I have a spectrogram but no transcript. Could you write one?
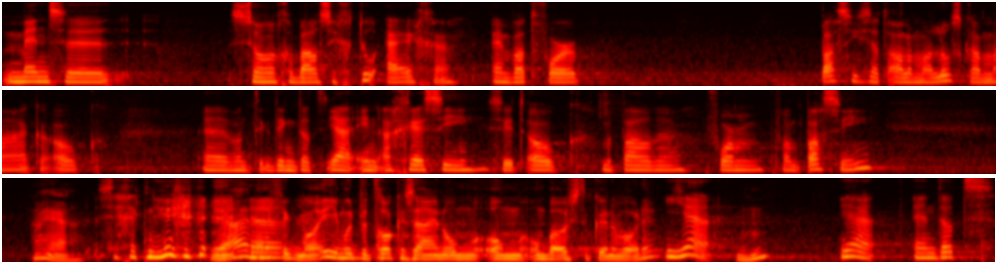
mensen zo'n gebouw zich toe-eigen. En wat voor passies dat allemaal los kan maken ook. Uh, want ik denk dat ja, in agressie zit ook een bepaalde vorm van passie. Oh ja. Zeg ik nu. Ja, dat vind ik mooi. Je moet betrokken zijn om, om, om boos te kunnen worden. Ja, mm ja en, dat,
